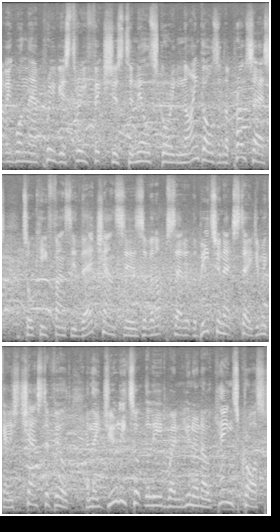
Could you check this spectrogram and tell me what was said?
Having won their previous three fixtures to nil, scoring nine goals in the process, Torquay fancied their chances of an upset at the B2Net Stadium against Chesterfield, and they duly took the lead when Eunan O'Kane's cross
